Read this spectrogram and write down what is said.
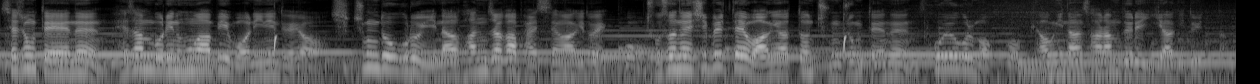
세종 때에는 해산물인 홍합이 원인이 되어 식중독으로 인한 환자가 발생하기도 했고 조선의 11대 왕이었던 중종 때는 소육을 먹고 병이 난 사람들의 이야기도 있다.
